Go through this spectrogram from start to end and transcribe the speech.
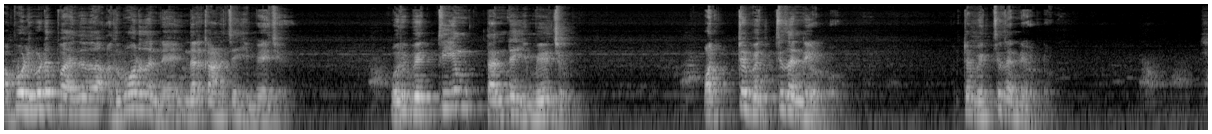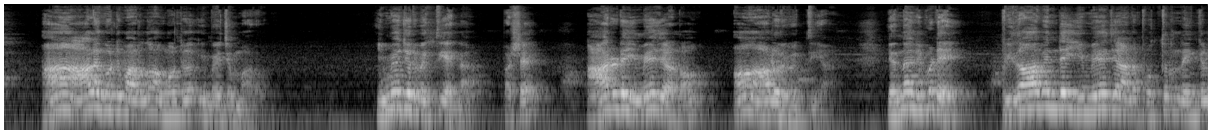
അപ്പോൾ ഇവിടെ പറയുന്നത് അതുപോലെ തന്നെ ഇന്നലെ കാണിച്ച ഇമേജ് ഒരു വ്യക്തിയും തന്റെ ഇമേജും ഒറ്റ വ്യക്തി തന്നെയുള്ളൂ ഒറ്റ വ്യക്തി തന്നെയുള്ളൂ ആ ആളെങ്ങോട്ട് മാറുന്നു അങ്ങോട്ട് ഇമേജും മാറും. ഇമേജ് ഒരു വ്യക്തിയല്ല പക്ഷേ ആരുടെ ഇമേജാണോ ആ ആളൊരു വ്യക്തിയാണ്. എന്നാൽ ഇവിടെ പിതാവിന്റെ ഇമേജാണ് പുത്രനെങ്കിൽ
